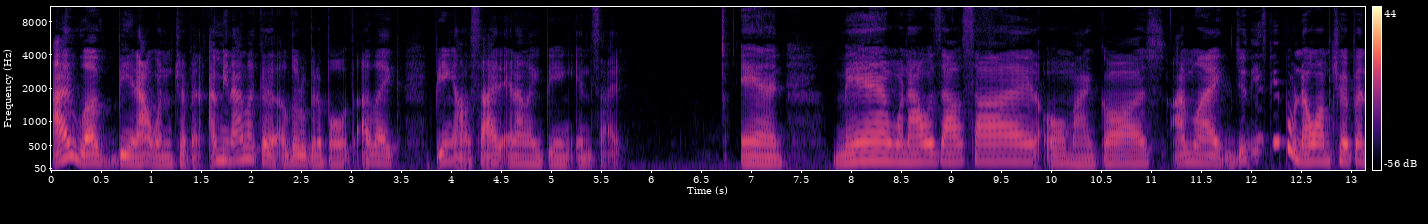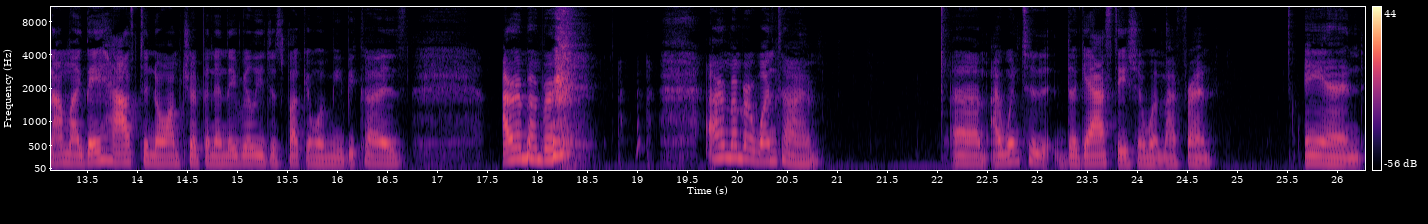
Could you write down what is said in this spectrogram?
I love being out when I'm tripping. I mean, I like a, a little bit of both. I like being outside and I like being inside. And man, when I was outside, oh my gosh, I'm like, do these people know I'm tripping? I'm like, they have to know I'm tripping and they really just fucking with me because I remember I remember one time um, I went to the gas station with my friend and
